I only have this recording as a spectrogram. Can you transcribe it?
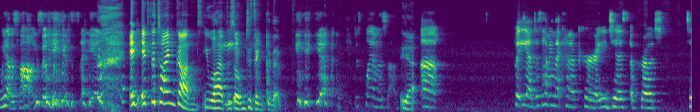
we have a song, so we can say it. If, if the time comes, you will have the song to sing to them. yeah, just play on the song. Yeah. Um, but yeah, just having that kind of courageous approach to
